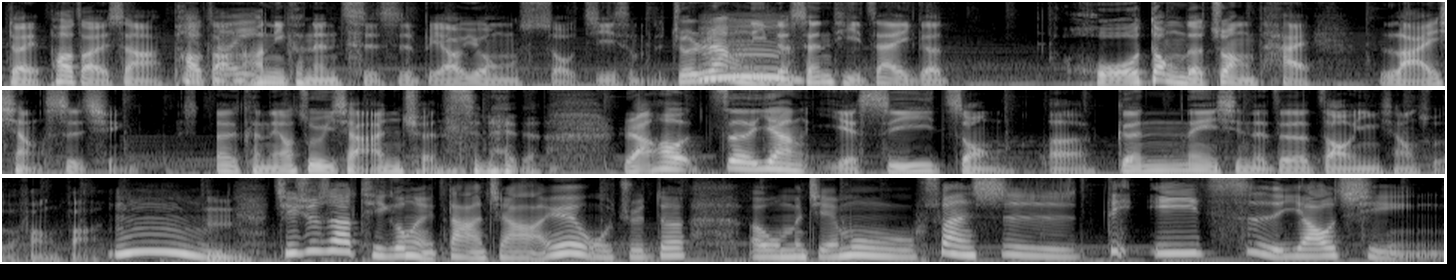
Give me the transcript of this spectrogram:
对，泡澡也是啊，泡澡。然后你可能此时不要用手机什么的，就让你的身体在一个活动的状态来想事情。呃，可能要注意一下安全 之类的。然后这样也是一种呃，跟内心的这个噪音相处的方法。嗯，嗯其实就是要提供给大家，因为我觉得呃，我们节目算是第一次邀请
